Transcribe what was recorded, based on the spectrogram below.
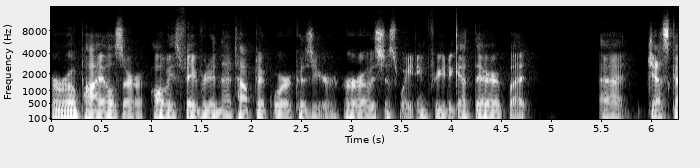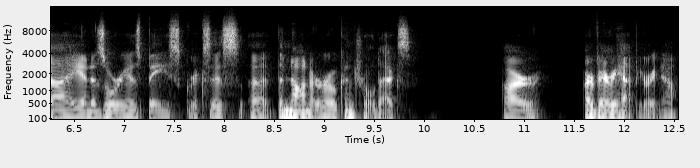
Uro piles are always favored in that top deck war because your Uro is just waiting for you to get there. But uh, Jeskai and Azorius base, Grixis, uh, the non Uro control decks are are very happy right now.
